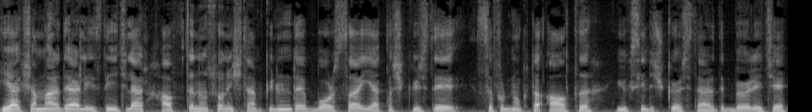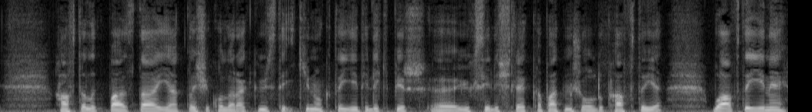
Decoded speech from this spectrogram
İyi akşamlar değerli izleyiciler. Haftanın son işlem gününde borsa yaklaşık %0.6 yükseliş gösterdi. Böylece haftalık bazda yaklaşık olarak %2.7'lik bir e, yükselişle kapatmış olduk haftayı. Bu hafta yine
